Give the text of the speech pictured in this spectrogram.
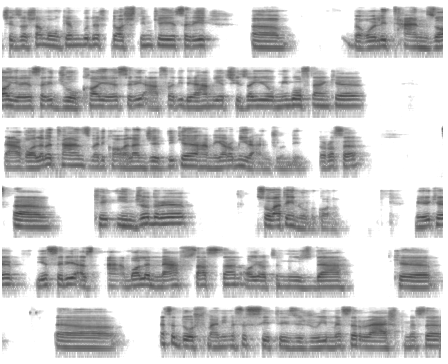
چیز داشتن ممکن بودش داشتیم که یه سری به قولی تنزا یا یه سری جوکا یا یه سری افرادی به هم یه چیزایی رو می‌گفتن که در قالب تنز ولی کاملا جدی که همدیگه رو میرنجوندیم. درسته؟ که اینجا داره صحبت این رو می‌کنه. میگه که یه سری از اعمال نفس هستن آیات 19 که مثل دشمنی مثل سیتیزجویی مثل رشک مثل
